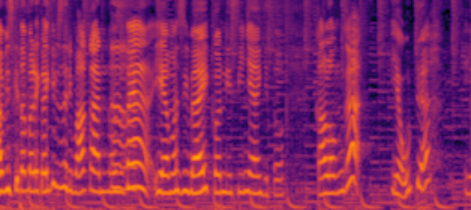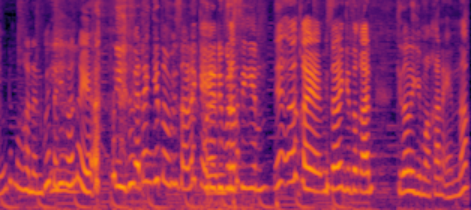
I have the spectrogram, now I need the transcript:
abis kita balik lagi bisa dimakan. Maksudnya ya masih baik kondisinya gitu. Kalau enggak ya udah ya udah makanan gue tadi Iya. mana ya kadang gitu misalnya kayak Udah dibersihin. ya kayak misalnya gitu kan kita lagi makan enak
